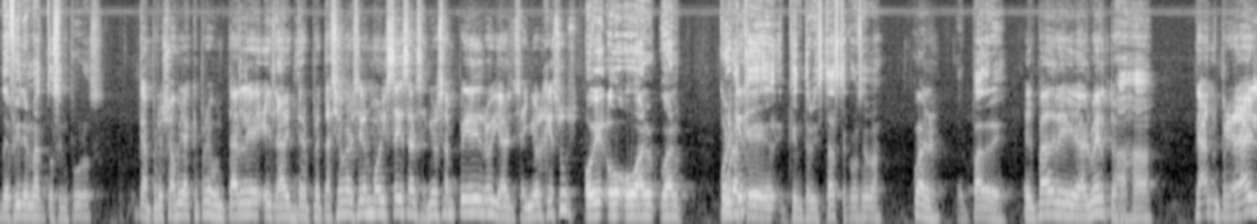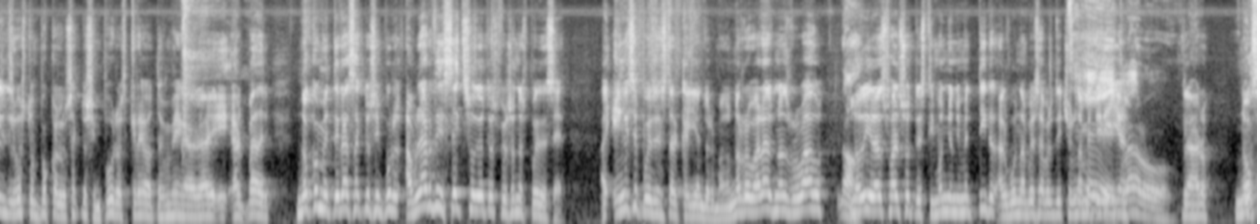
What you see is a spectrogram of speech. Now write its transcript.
Defíneme actos impuros. Pero eso habría que preguntarle eh, la interpretación al señor Moisés, al señor San Pedro y al señor Jesús. Oye, o, o al, o al cura que, que entrevistaste, ¿cómo se llama? ¿Cuál? El padre. El padre Alberto. Ajá. Ah, no, pero a él le gusta un poco los actos impuros, creo también a- al padre. No cometerás actos impuros. Hablar de sexo de otras personas puede ser. En ese puedes estar cayendo, hermano. No robarás, no has robado. No, No. dirás falso testimonio ni mentiras. Alguna vez habrás dicho una mentirilla. claro. Claro. No,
